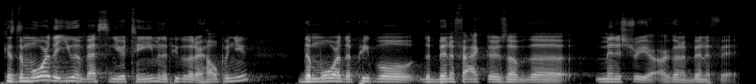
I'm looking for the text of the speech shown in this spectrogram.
Because the more that you invest in your team and the people that are helping you the more the people the benefactors of the ministry are, are going to benefit.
